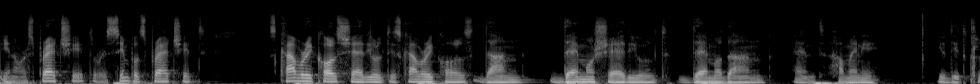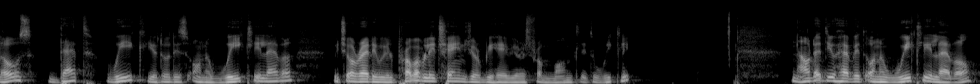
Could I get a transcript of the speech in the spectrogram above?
in our spreadsheet or a simple spreadsheet, discovery calls scheduled, discovery calls done, demo scheduled, demo done, and how many you did close. That week, you do this on a weekly level, which already will probably change your behaviors from monthly to weekly. Now that you have it on a weekly level,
